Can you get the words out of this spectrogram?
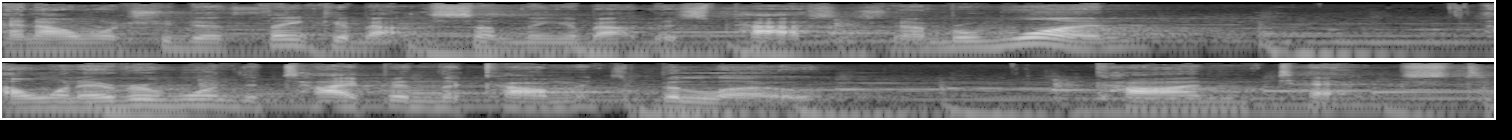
and I want you to think about something about this passage. Number one, I want everyone to type in the comments below context.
